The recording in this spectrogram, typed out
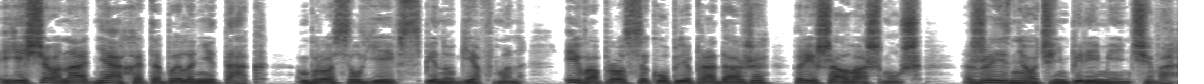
Еще на днях это было не так», — бросил ей в спину Гефман. «И вопросы купли-продажи решал ваш муж. Жизнь очень переменчива.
